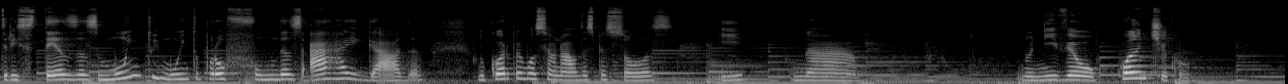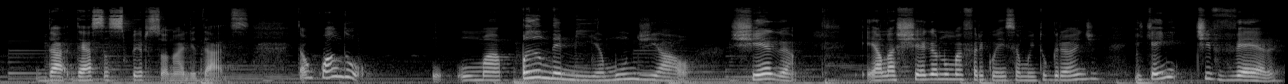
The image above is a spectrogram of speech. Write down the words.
tristezas muito e muito profundas, arraigadas no corpo emocional das pessoas e na, no nível quântico da, dessas personalidades. Então, quando uma pandemia mundial chega, ela chega numa frequência muito grande e quem tiver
